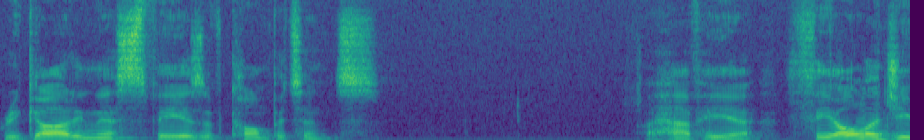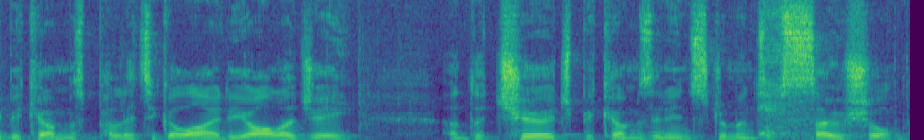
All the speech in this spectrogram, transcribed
regarding their spheres of competence. I have here theology becomes political ideology, and the church becomes an instrument of social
